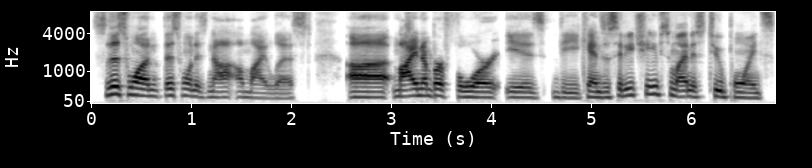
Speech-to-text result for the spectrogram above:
so this one, this one is not on my list. Uh, my number four is the Kansas City Chiefs minus two points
